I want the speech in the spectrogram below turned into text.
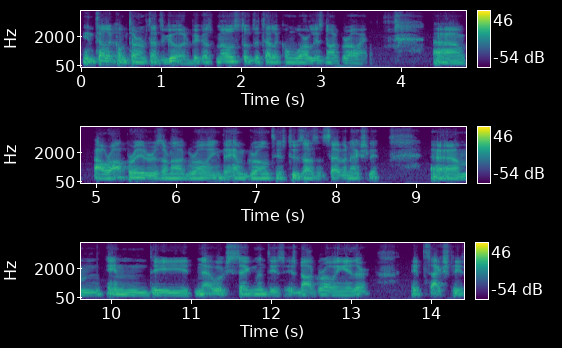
in telecom terms, that's good because most of the telecom world is not growing. Uh, our operators are not growing; they haven't grown since 2007. Actually, um, in the network segment is is not growing either. It's actually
